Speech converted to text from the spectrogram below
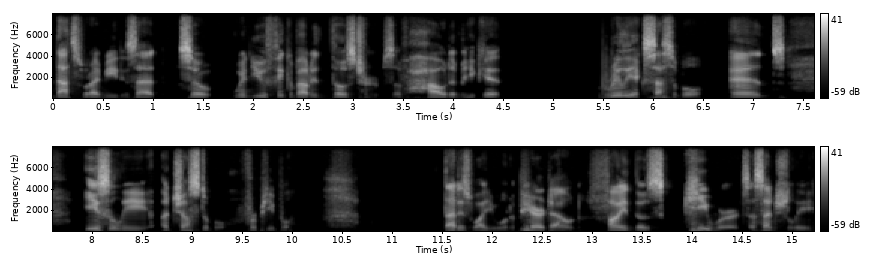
That's what I mean is that so when you think about in those terms of how to make it really accessible and easily adjustable for people, that is why you want to pare down, find those keywords essentially,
